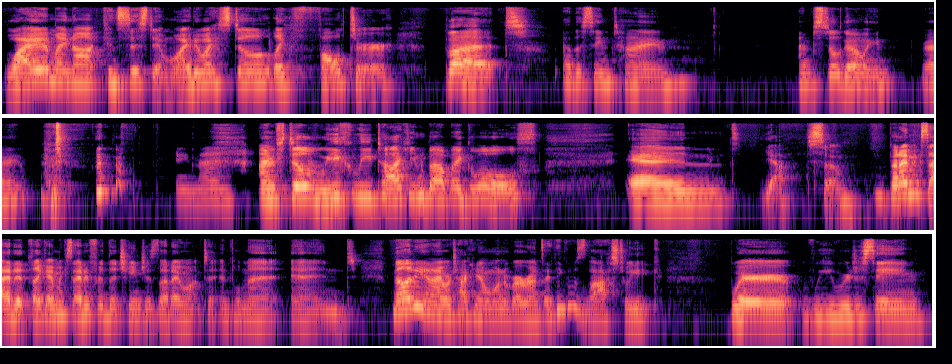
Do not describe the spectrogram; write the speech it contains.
why am I not consistent? Why do I still like falter? But at the same time, I'm still going, right? Amen. I'm still weekly talking about my goals. And yeah, so, but I'm excited. Like, I'm excited for the changes that I want to implement. And Melody and I were talking on one of our runs, I think it was last week, where we were just saying,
